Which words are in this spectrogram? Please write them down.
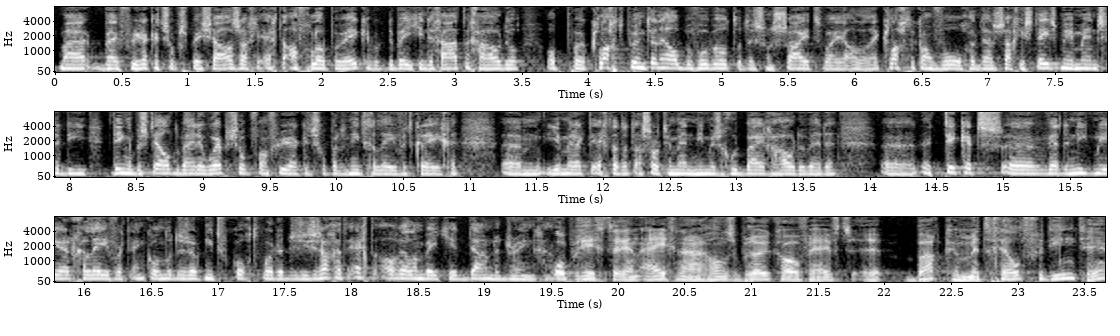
Maar bij Free Record Shop speciaal zag je echt de afgelopen week... heb ik het een beetje in de gaten gehouden. Op eh, klacht.nl bijvoorbeeld, dat is zo'n site waar je allerlei klachten kan volgen. Daar zag je steeds meer mensen die dingen bestelden bij de webshop van Free Record Shop... en het niet geleverd kregen. Um, je merkte echt dat het assortiment niet meer zo goed bijgehouden werden. Uh, tickets uh, werden niet meer geleverd en konden dus ook niet verkocht worden. Dus je zag het echt al wel een beetje down the drain gaan. Oprichter en eigenaar Hans Breukhoven heeft uh, bakken met geld verdiend. Hè?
